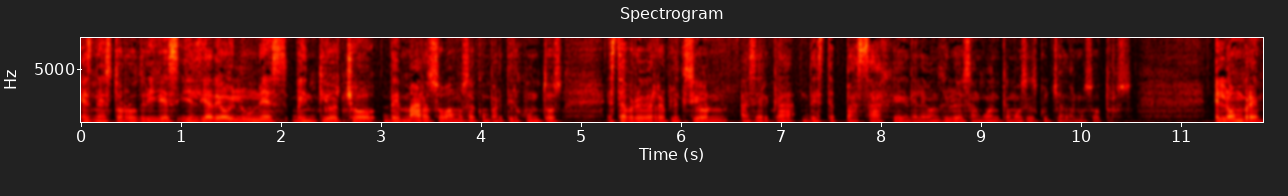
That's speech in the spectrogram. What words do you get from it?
es Néstor Rodríguez y el día de hoy, lunes 28 de marzo, vamos a compartir juntos esta breve reflexión acerca de este pasaje del Evangelio de San Juan que hemos escuchado nosotros. El hombre,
